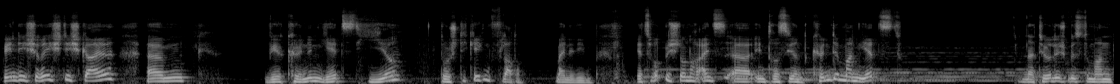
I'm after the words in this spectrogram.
Finde ich richtig geil. Ähm, wir können jetzt hier durch die Gegend flattern, meine Lieben. Jetzt wird mich nur noch eins äh, interessieren. Könnte man jetzt Natürlich müsste man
